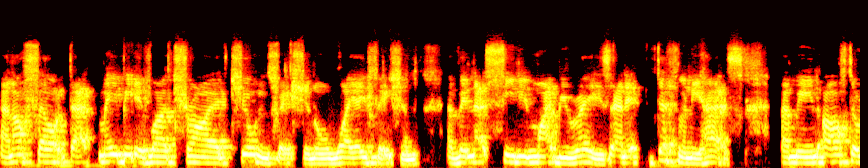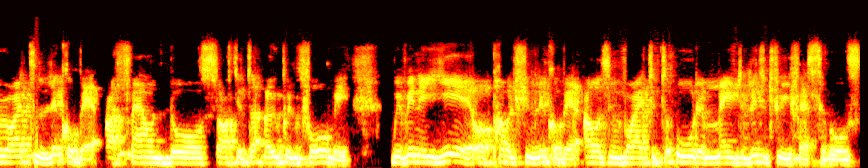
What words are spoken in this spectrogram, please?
And I felt that maybe if I tried children's fiction or YA fiction, and then that ceiling might be raised, and it definitely has. I mean, after writing Liccle Bit, I found doors started to open for me. Within a year of publishing Liccle Bit, I was invited to all the major literary festivals.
